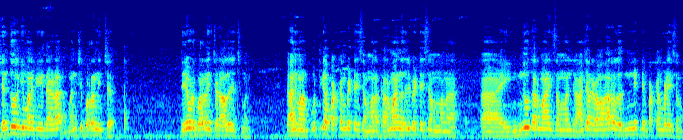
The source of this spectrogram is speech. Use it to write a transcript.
జంతువులకి మనకి తేడా మంచి బుర్రనిచ్చారు. దేవుడు బుర్రనిచ్చాడు ఆలోచించమని దాన్ని మనం పూర్తిగా పక్కన పెట్టేశాం మన ధర్మాన్ని వదిలిపెట్టేశాం మన హిందూ ధర్మానికి సంబంధించిన ఆచార వ్యవహారాలు అన్నింటినీ పక్కన పడేసాం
